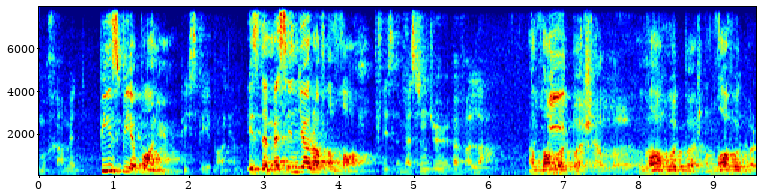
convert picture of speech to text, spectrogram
Muhammad, peace be upon him. peace be upon him, is the messenger of Allah. is the messenger of Allah. Allahu Akbar. Allahu Akbar. Allahu Akbar.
